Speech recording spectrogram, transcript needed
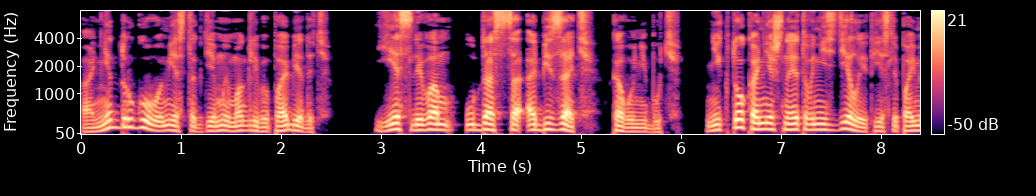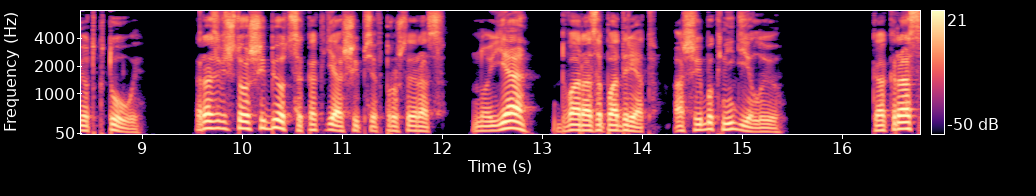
«А нет другого места, где мы могли бы пообедать?» «Если вам удастся обязать кого-нибудь. Никто, конечно, этого не сделает, если поймет, кто вы. Разве что ошибется, как я ошибся в прошлый раз. Но я два раза подряд ошибок не делаю». «Как раз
